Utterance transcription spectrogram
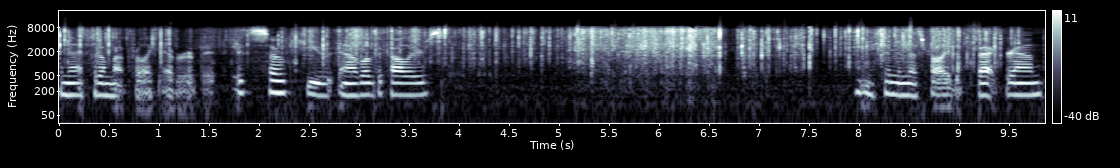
and then I put them up for like ever a bit. It's so cute and I love the colors. I'm assuming that's probably the background.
